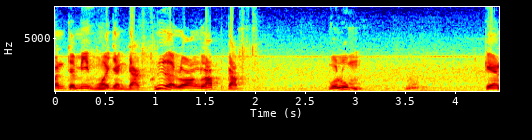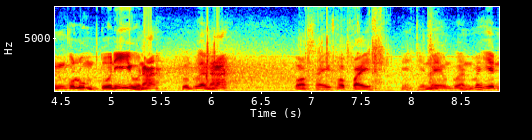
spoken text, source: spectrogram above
มันจะมีหัวหยักๆเพื่อรองรับกับวอลุ่มแกนวอลุ่มตัวนี้อยู่นะเพื่อนๆนะก็ใส่เข้าไปเห็นไหมเพื่อนๆไม่เห็น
